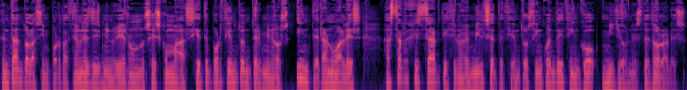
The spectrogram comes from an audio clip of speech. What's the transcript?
En tanto, las importaciones disminuyeron un 6,7% en términos interanuales hasta registrar 19.755 millones de dólares.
